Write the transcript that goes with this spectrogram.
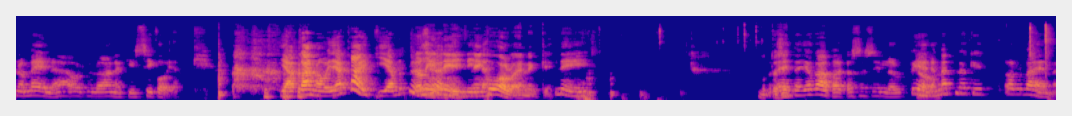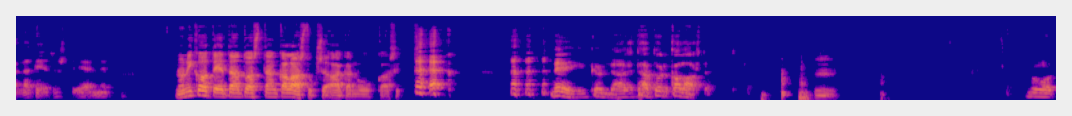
No meillähän on kyllä ainakin sikojakin. Ja kanoja kaikkia, mutta No niin, syötiin niin, niitä. niin kuin ollut ennenkin. Niin. Mutta sit, niitä joka paikassa silloin ollut. Pienemmät mökit on vähemmällä tietysti ennen. no Niko tietää tuosta tämän kalastuksen aikanuukaa sitten. Niin, kyllähän sitä tuli kalastettu. Mm. Nuot,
